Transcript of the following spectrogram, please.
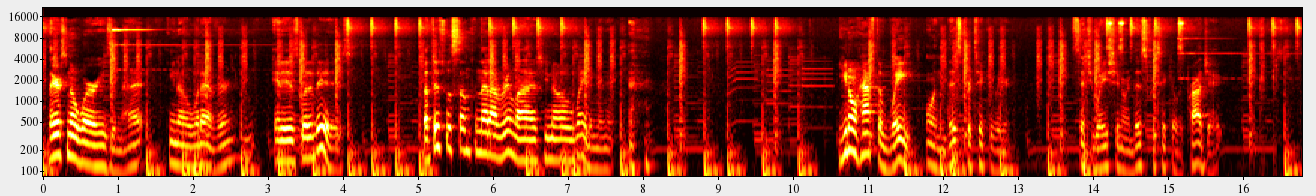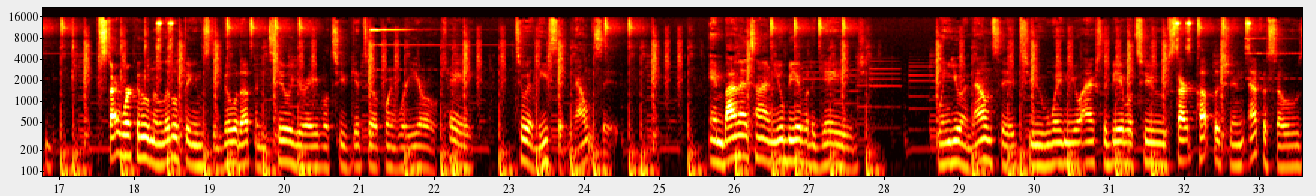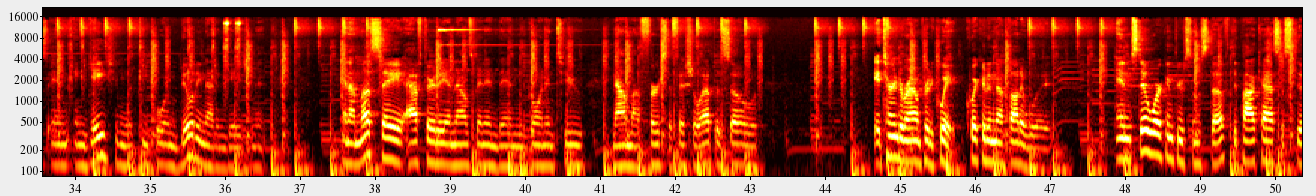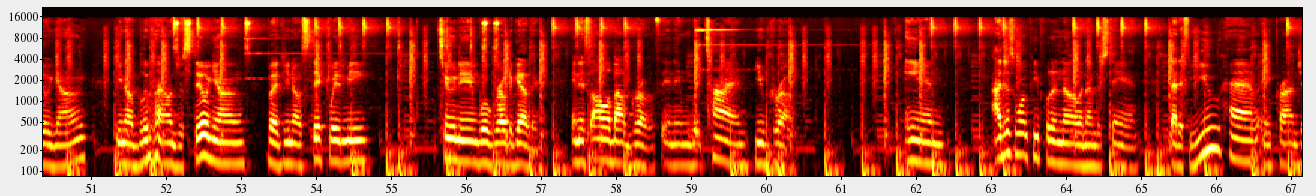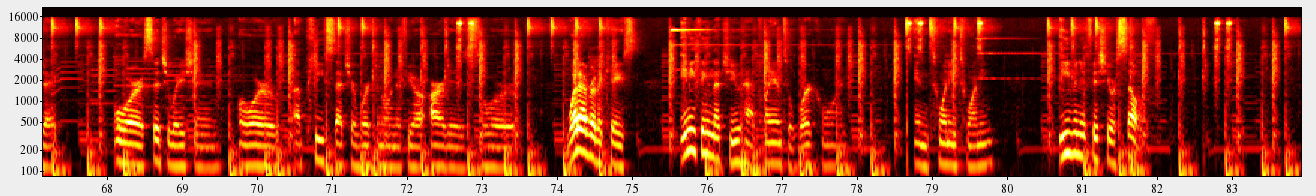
There's no worries in that. You know, whatever. It is what it is. But this was something that I realized, you know, wait a minute. you don't have to wait on this particular situation or this particular project start working on the little things to build up until you're able to get to a point where you're okay to at least announce it. And by that time, you'll be able to gauge when you announce it to when you'll actually be able to start publishing episodes and engaging with people and building that engagement. And I must say, after the announcement and then going into now my first official episode, it turned around pretty quick, quicker than I thought it would and still working through some stuff. The podcast is still young. You know, Bleu Lounge is still young, but you know, stick with me. Tune in, we'll grow together. And it's all about growth. And then with time, you grow. And I just want people to know and understand that if you have a project or a situation or a piece that you're working on, if you're an artist or whatever the case, anything that you had planned to work on in 2020, even if it's yourself,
